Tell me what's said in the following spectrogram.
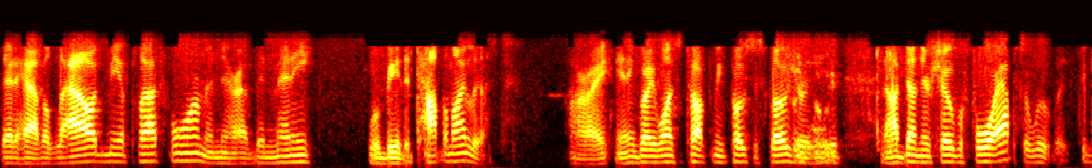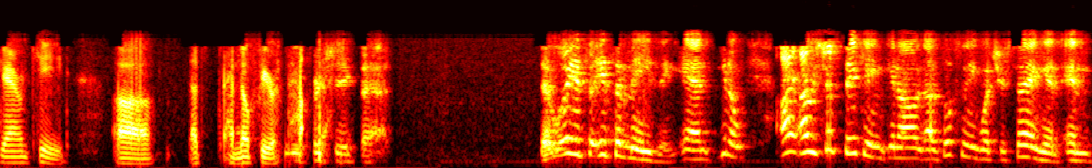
that have allowed me a platform, and there have been many, will be at the top of my list. All right. Anybody wants to talk to me post disclosure, and I've done their show before. Absolutely, it's guaranteed. Uh, that's I have no fear about that. appreciate that. That it's it's amazing, and you know, I, I was just thinking, you know, I was listening to what you're saying, and and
